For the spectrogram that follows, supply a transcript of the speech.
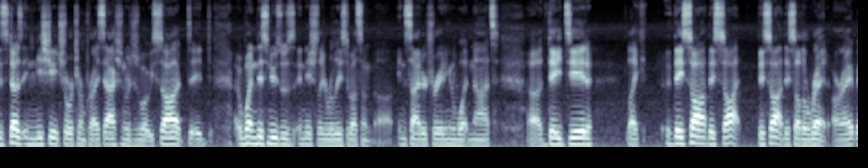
this does initiate short-term price action, which is what we saw it, it, when this news was initially released about some uh, insider trading and whatnot. Uh, they did like they saw they saw it. They saw it. They saw the red. All right,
